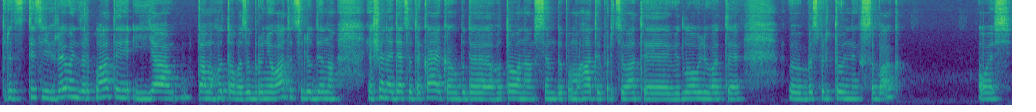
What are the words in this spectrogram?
30 тисяч гривень зарплати, і я там готова забронювати цю людину, якщо знайдеться така, яка буде готова нам цим допомагати, працювати, відловлювати е, безпритульних собак. Ось.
